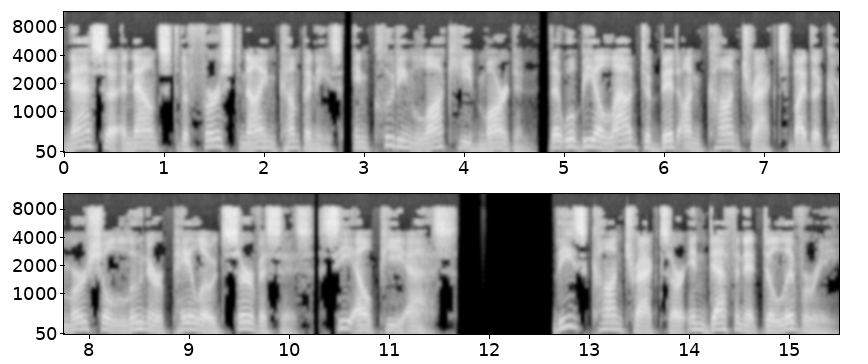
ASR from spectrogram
NASA announced the first nine companies, including Lockheed Martin, that will be allowed to bid on contracts by the Commercial Lunar Payload Services CLPS. These contracts are indefinite delivery,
